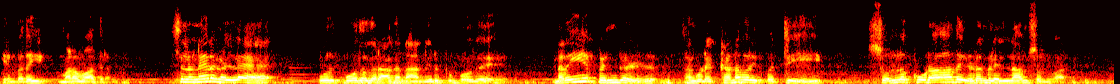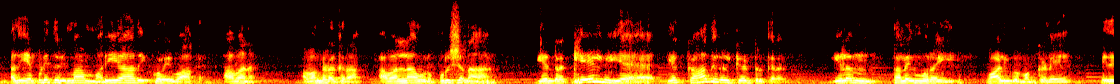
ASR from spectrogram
என்பதை மறவாதிருங்கள் சில நேரங்களில் ஒரு போதகராக நான் இருக்கும்போது நிறைய பெண்கள் தங்களுடைய கணவரை பற்றி சொல்லக்கூடாத இடங்கள் எல்லாம் சொல்வார். அது எப்படி தெரியுமா? மரியாதை குறைவாக. அவன் அவன் கிடக்கிறான். அவன்லாம் ஒரு புருஷனா என்ற கேள்வியை என் காதுகள் கேட்டிருக்கிறது. இளம் தலைமுறை வாலிப மக்களே இதை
